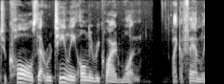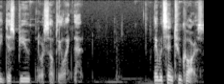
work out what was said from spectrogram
to calls that routinely only required one, like a family dispute or something like that. They would send two cars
